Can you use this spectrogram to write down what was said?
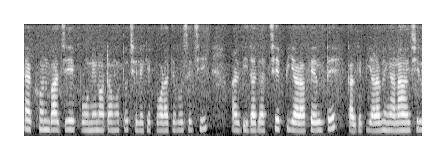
এখন বাজে পৌনে নটা মতো, ছেলেকে পড়াতে বসেছি। আর দিদা যাচ্ছে পিয়ারা ফেলতে। কালকে পিয়ারা ভেঙে আনা হয়েছিল।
